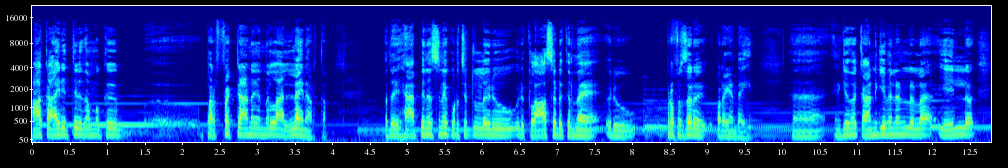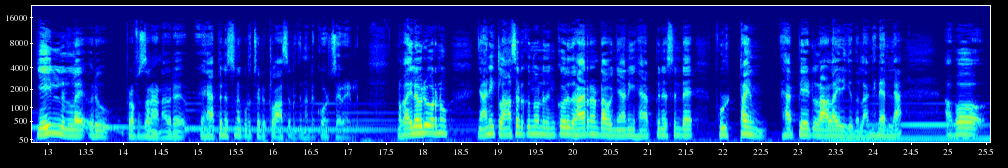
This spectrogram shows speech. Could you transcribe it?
ആ കാര്യത്തിൽ നമുക്ക് പെർഫെക്റ്റ് ആണ് എന്നുള്ള അല്ല അതിനർത്ഥം. അത് ഹാപ്പിനെസ്സിനെ കുറിച്ചിട്ടുള്ള ഒരു ഒരു ക്ലാസ് എടുക്കുന്ന ഒരു പ്രൊഫസർ പറയണ്ടായി. എനിക്കൊന്ന് കാർണിഗി മെലണിലുള്ള യെയിലിൽ യെയിലിലുള്ള ഒരു പ്രൊഫസറാണ്. അവർ ഹാപ്പിനെസ്സിനെ കുറിച്ചൊരു ക്ലാസ് എടുക്കുന്നുണ്ട് കോഴ്സേറയിൽ. അപ്പോൾ അതിലവർ പറഞ്ഞു ഞാൻ ഈ ക്ലാസ് എടുക്കുന്നതുകൊണ്ട് നിങ്ങൾക്കൊരു ധാരണ ഉണ്ടാവും. ഞാൻ ഈ ഹാപ്പിനെസ്സിന്റെ ഫുൾ ടൈം ഹാപ്പി ആയിട്ടുള്ള ആളായിരിക്കുന്നില്ല അങ്ങനെയല്ല. അപ്പോൾ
